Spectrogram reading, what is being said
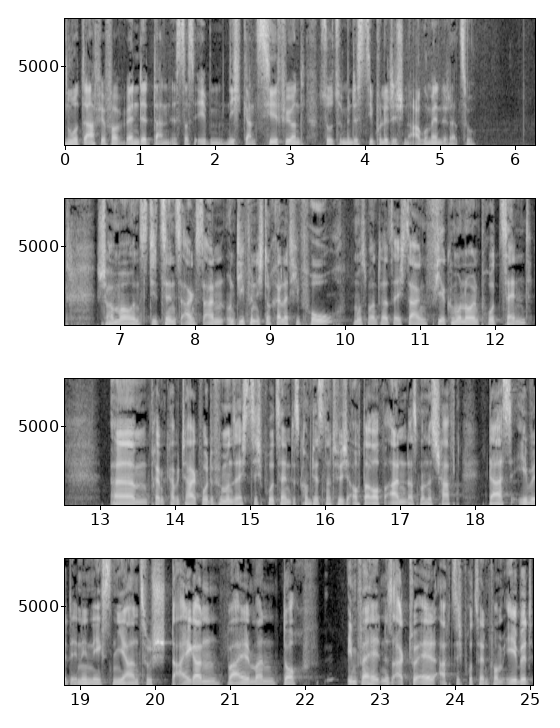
nur dafür verwendet, dann ist das eben nicht ganz zielführend, so zumindest die politischen Argumente dazu. Schauen wir uns die Zinsangst an und die finde ich doch relativ hoch, muss man tatsächlich sagen. 4,9 Prozent. Ähm, Fremdkapitalquote 65 Prozent. Es kommt jetzt natürlich auch darauf an, dass man es schafft, das EBIT in den nächsten Jahren zu steigern, weil man doch im Verhältnis aktuell 80 Prozent vom EBIT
